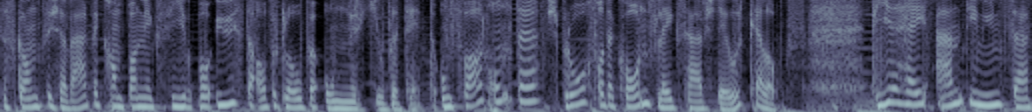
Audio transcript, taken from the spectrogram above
Das Ganze war eine Werbekampagne, die uns den Aberglauben untergejubelt hat. Und zwar kommt der Spruch von den Cornflakes-Hersteller Kellogg's. Die haben Ende 19.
